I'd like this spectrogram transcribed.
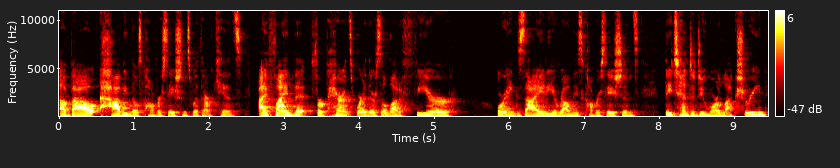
about having those conversations with our kids. I find that for parents where there's a lot of fear or anxiety around these conversations, they tend to do more lecturing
